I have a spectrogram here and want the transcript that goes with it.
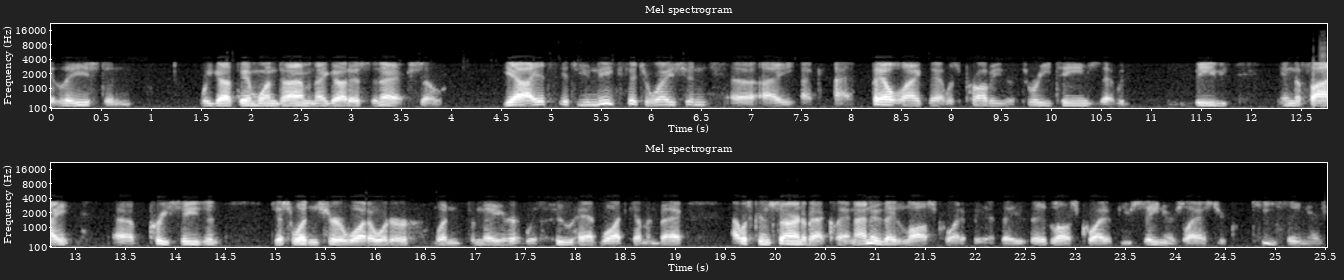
at least, and we got them one time, and they got us the next. So, yeah, it's it's a unique situation. Uh, I, I I felt like that was probably the three teams that would be in the fight uh, preseason. Just wasn't sure what order. wasn't familiar with who had what coming back. I was concerned about Clinton. I knew they lost quite a bit. They they'd lost quite a few seniors last year, key seniors,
